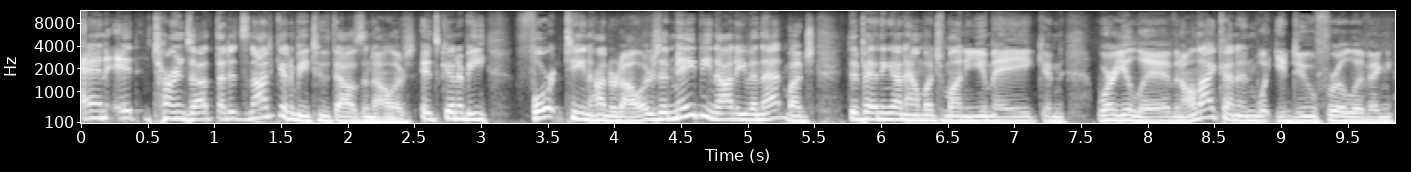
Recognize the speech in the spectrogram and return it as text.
And it turns out that it's not going to be $2,000. It's going to be $1,400 and maybe not even that much, depending on how much money you make and where you live and all that kind of what you do for a living.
